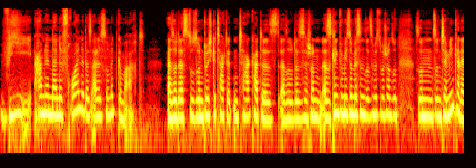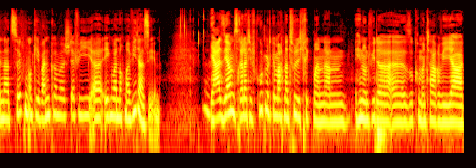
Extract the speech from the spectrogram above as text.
Wie haben denn deine Freunde das alles so mitgemacht? Also, dass du so einen durchgetakteten Tag hattest, also das ist ja schon, also es klingt für mich so ein bisschen, als müssten wir schon so, so, einen, so einen Terminkalender zücken. Okay, wann können wir Steffi äh, irgendwann nochmal wiedersehen? Ja, sie haben es relativ gut mitgemacht. Natürlich kriegt man dann hin und wieder äh, so Kommentare wie, ja,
